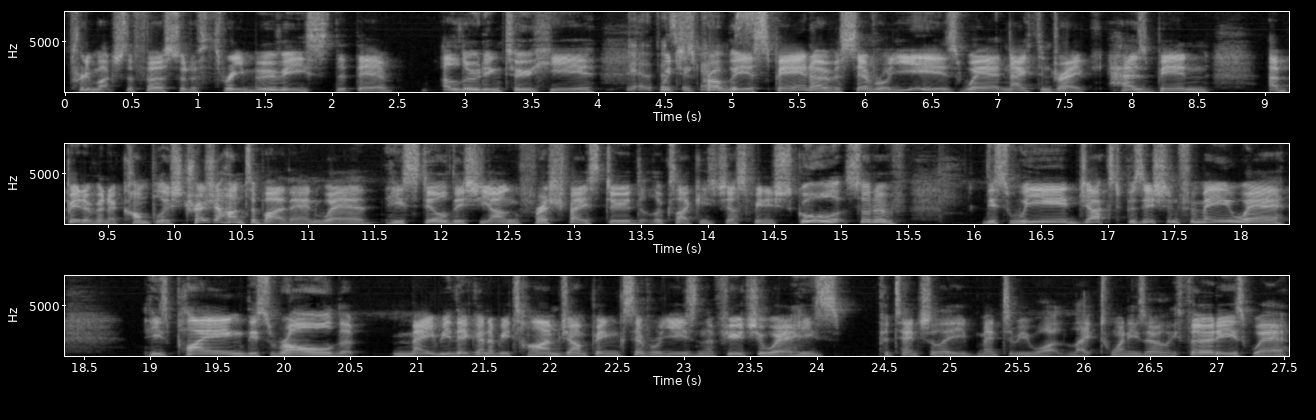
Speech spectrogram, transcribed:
pretty much the first sort of three movies that they're alluding to here yeah which is probably a span over several years where Nathan Drake has been a bit of an accomplished treasure hunter by then, where he's still this young, fresh faced dude that looks like he's just finished school. It's sort of this weird juxtaposition for me where he's playing this role that maybe they're going to be time jumping several years in the future where he's potentially meant to be what late 20s early 30s where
